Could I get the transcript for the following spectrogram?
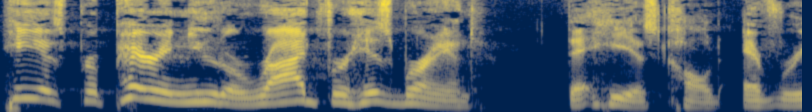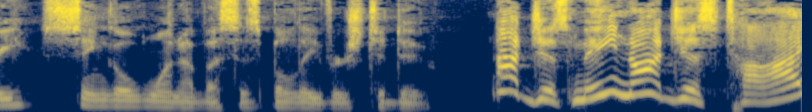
He is preparing you to ride for His brand that He has called every single one of us as believers to do. Not just me, not just Ty,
